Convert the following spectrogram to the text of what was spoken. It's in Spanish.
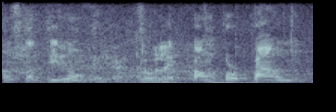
Constantino. Pound por pound.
